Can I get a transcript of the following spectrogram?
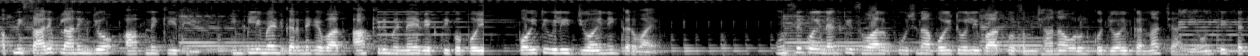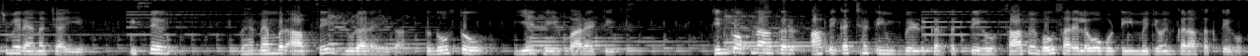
अपनी सारी प्लानिंग जो आपने की थी इम्प्लीमेंट करने के बाद आखिर में नए व्यक्ति को पॉजिटिवली ज्वाइनिंग करवाएँ। उनसे कोई नेगेटिव सवाल पूछना पॉइंट वाली बात को समझाना और उनको ज्वाइन करना चाहिए, उनके टच में रहना चाहिए। इससे वह मेंबर आपसे जुड़ा रहेगा। तो दोस्तों, ये थे बारह टिप्स जिनको अपना कर आप एक अच्छा टीम बिल्ड कर सकते हो, साथ में बहुत सारे लोगों को टीम में ज्वाइन करा सकते हो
